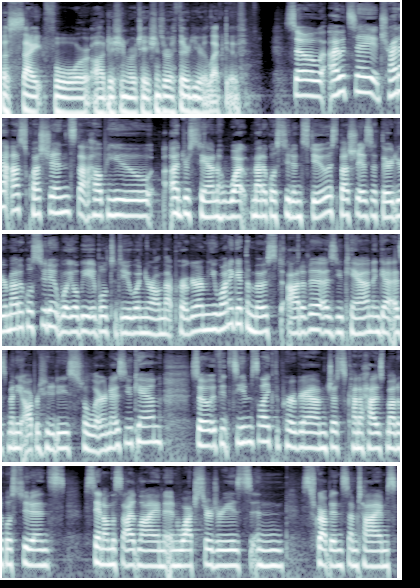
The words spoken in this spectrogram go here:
a site for audition rotations or a third year elective? So, I would say try to ask questions that help you understand what medical students do, especially as a third year medical student, what you'll be able to do when you're on that program. You want to get the most out of it as you can and get as many opportunities to learn as you can. So, if it seems like the program just kind of has medical students stand on the sideline and watch surgeries and scrub in sometimes.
